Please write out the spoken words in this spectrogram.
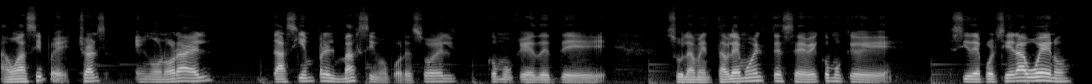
aún así, pues Charles, en honor a él, da siempre el máximo. Por eso él, como que desde su lamentable muerte, se ve como que si de por sí era bueno,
